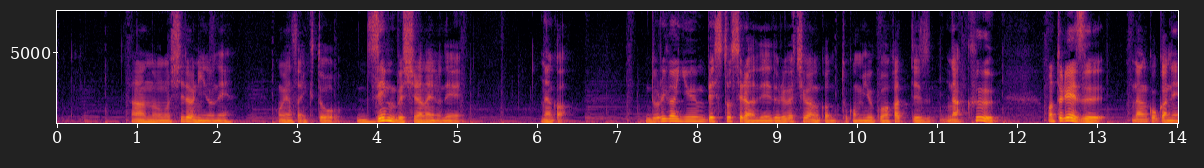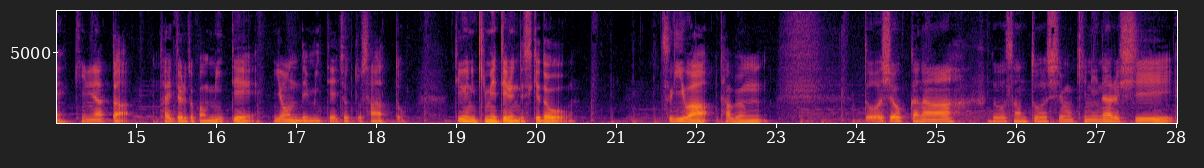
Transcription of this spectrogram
あのシドニーのね本屋さん行くと全部知らないのでなんかどれが言うベストセラーでどれが違うのかとかもよく分かってなく、まあ、とりあえず何個かね気になったタイトルとかを見て読んでみてちょっとさーっとっていう風に決めてるんですけど次は多分どうしよっかな。不動産投資も気になるし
